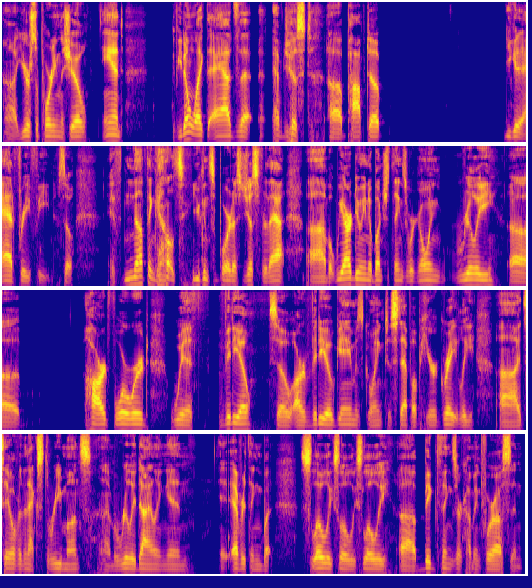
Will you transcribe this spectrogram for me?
uh, you're supporting the show. And if you don't like the ads that have just uh, popped up, you get an ad free feed. So if nothing else, you can support us just for that. Uh, but we are doing a bunch of things. We're going really uh, hard forward with video. So our video game is going to step up here greatly. Uh, I'd say over the next three months, I'm really dialing in everything, but slowly, slowly, slowly, uh, big things are coming for us, and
